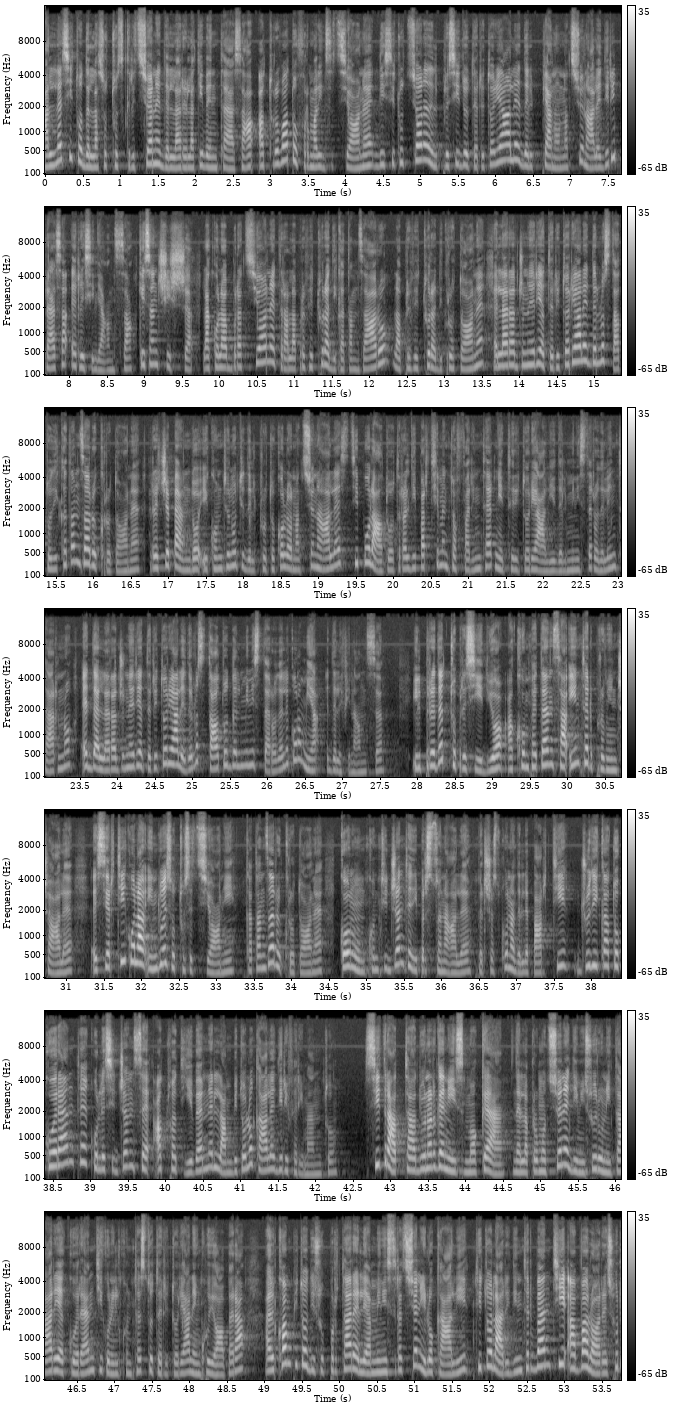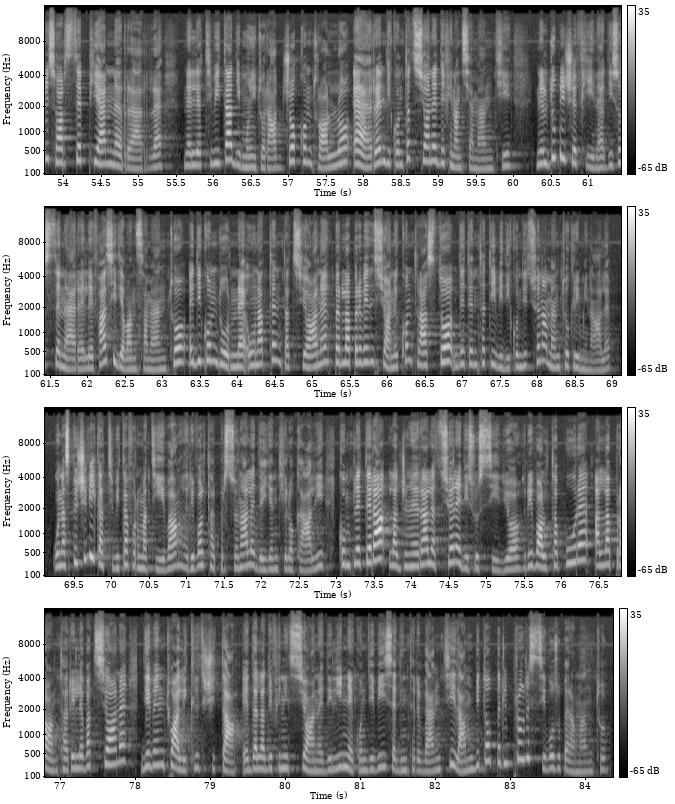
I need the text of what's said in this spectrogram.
All'esito della sottoscrizione della relativa intesa ha trovato formalizzazione l'istituzione del presidio territoriale del Piano Nazionale di Ripresa e Resilienza, che sancisce la collaborazione tra la Prefettura di Catanzaro, la Prefettura di Crotone e la Ragioneria Territoriale dello Stato di Catanzaro e Crotone, recependo i contenuti del protocollo nazionale stipulato tra il Dipartimento Affari Interni e Territoriali del Ministero dell'Interno e della Ragioneria Territoriale dello Stato del Ministero dell'Economia e delle Finanze. Il predetto presidio ha competenza interprovinciale e si articola in due sottosezioni, Catanzaro e Crotone, con un contingente di personale, per ciascuna delle parti, giudicato coerente con le esigenze attuative nell'ambito locale di riferimento. Si tratta di un organismo che, nella promozione di misure unitarie coerenti con il contesto territoriale in cui opera, ha il compito di supportare le amministrazioni locali titolari di interventi a valore su risorse PNRR nelle attività di monitoraggio, controllo e rendicontazione dei finanziamenti, nel duplice fine di sostenere le fasi di avanzamento e di condurne un'attenta azione per la prevenzione e contrasto dei tentativi di condizionamento criminale. Una specifica attività formativa, rivolta al personale degli enti locali, completerà la generale azione di sussidio, rivolta pure alla pronta rilevazione di eventuali criticità e alla definizione di linee condivise di interventi d'ambito per il progressivo superamento.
